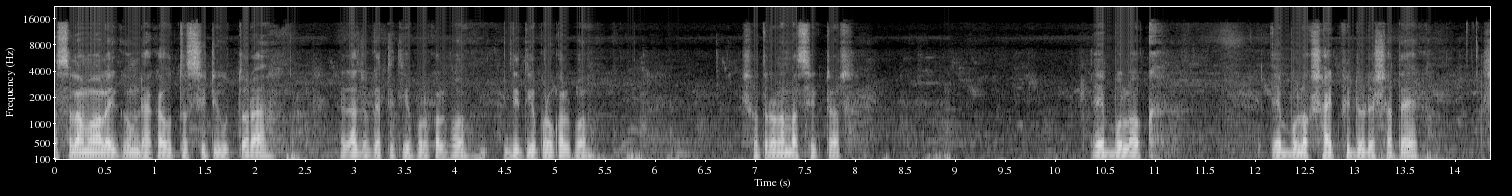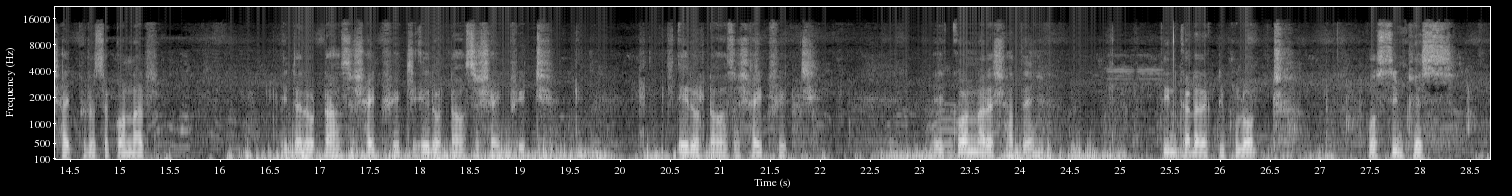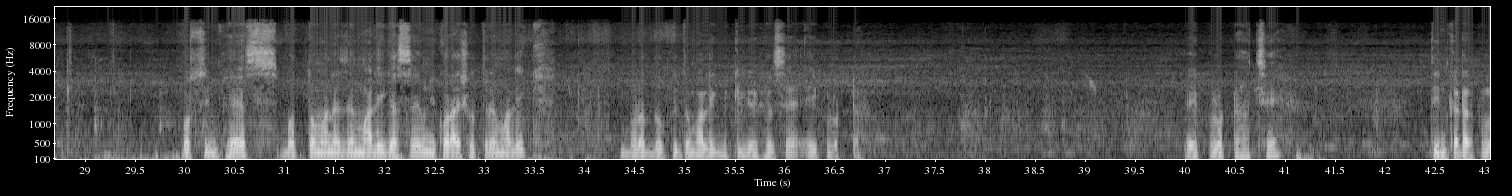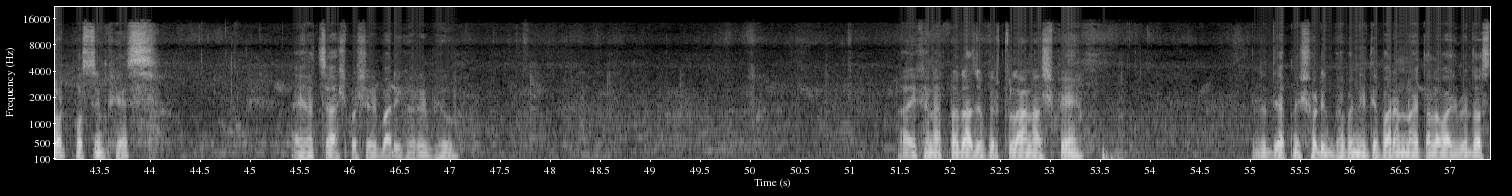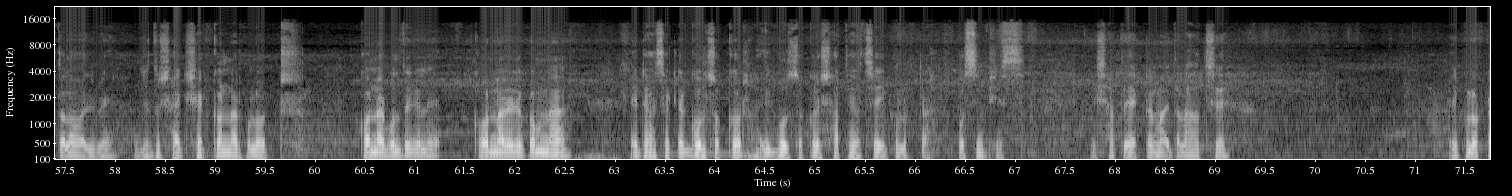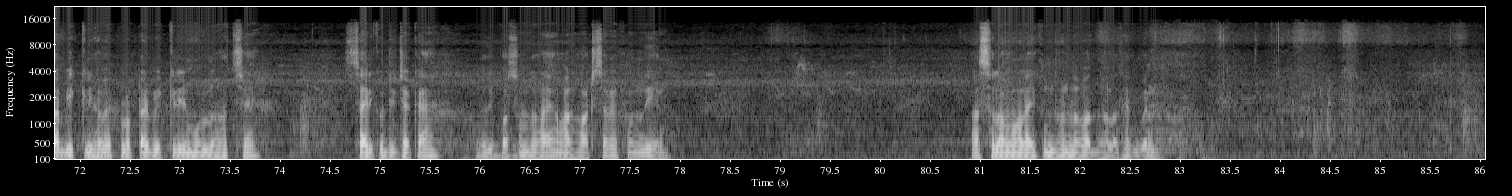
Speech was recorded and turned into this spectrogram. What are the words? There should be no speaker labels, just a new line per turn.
আসসালামু আলাইকুম, ঢাকা উত্তর সিটি, উত্তরা। রাজুকের তৃতীয় প্রকল্প, দ্বিতীয় প্রকল্প, সতেরো নম্বর sector, F block. F block ষাট ফিট রোডের সাথে, ষাট ফিট হচ্ছে কর্নার। এটা রোডটা হচ্ছে ষাট ফিট, এই রোডটা হচ্ছে ষাট ফিট। এই রোডটা হচ্ছে ষাট ফিট। এই কর্নারের সাথে তিন কাটার একটি প্লট, পশ্চিম ফেস পশ্চিম ফেস, বর্তমানে যে মালিক আছে, উনি কড়াই সূত্রের মালিক। বরাদ্দকৃত মালিক বিক্রি করে ফেলছে এই প্লটটা। এই প্লটটা হচ্ছে তিন কাটার প্লট, পশ্চিম ফেস। এই হচ্ছে আশপাশের বাড়িঘরের ভিউ। আর এখানে আপনার রাজকের প্ল্যান আসবে। যদি আপনি সঠিকভাবে নিতে পারেন, নয়তলাও আসবে, দশতলাও আসবে। যেহেতু ষাট ষাট কর্নার প্লট কর্নার বলতে গেলে, কর্নার এরকম না, এটা হচ্ছে একটা গোল চক্কর। এই গোল চক্করের সাথে হচ্ছে এই প্লটটা পশ্চিম ফিস এর সাথে একটা নয়তলা হচ্ছে। এই প্লটটা বিক্রি হবে। প্লটটার বিক্রির মূল্য হচ্ছে চার কোটি টাকা। যদি পছন্দ হয়, আমার হোয়াটসঅ্যাপে ফোন দিন আসসালামু আলাইকুম, ধন্যবাদ, ভালো থাকবেন।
